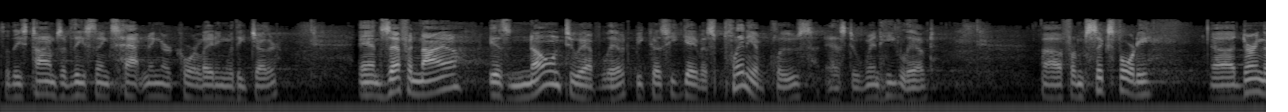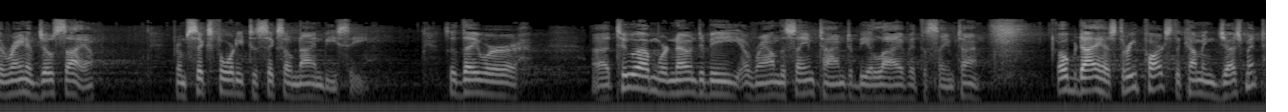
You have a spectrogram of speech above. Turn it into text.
So these times of these things happening are correlating with each other. And Zephaniah is known to have lived because he gave us plenty of clues as to when he lived. Uh, from 640, uh, during the reign of Josiah, from 640 to 609 BC. So they were, uh, two of them were known to be around the same time, to be alive at the same time. Obadiah has three parts the coming judgment,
